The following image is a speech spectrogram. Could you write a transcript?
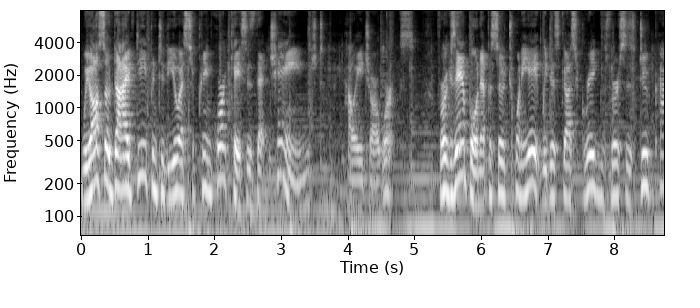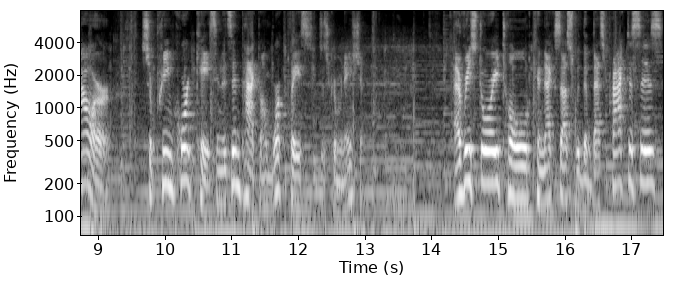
We also dive deep into the US Supreme Court cases that changed how HR works. For example, in episode 28, we discussed Griggs versus Duke Power Supreme Court case and its impact on workplace discrimination. Every story told connects us with the best practices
